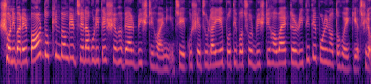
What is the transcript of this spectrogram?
শনিবারের পর দক্ষিণবঙ্গের জেলাগুলিতে সেভাবে আর বৃষ্টি হয়নি। যে একুশে জুলাইয়ে প্রতি বছর বৃষ্টি হওয়া একটা রীতিতে পরিণত হয়ে গিয়েছিল।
